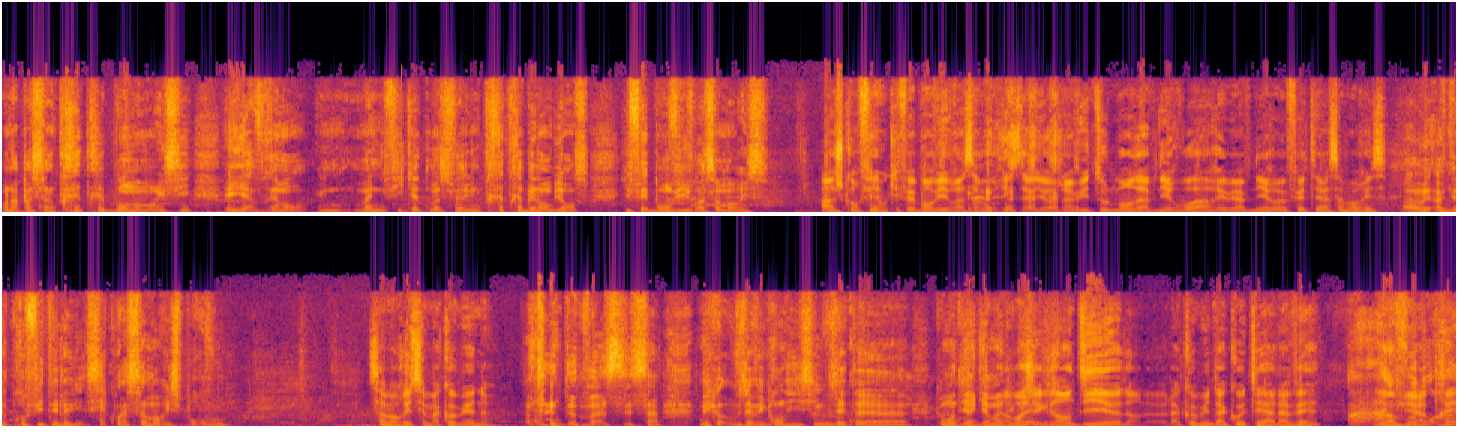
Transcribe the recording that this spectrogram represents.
on a passé un très très bon moment ici, et il y a vraiment une magnifique atmosphère, une très très belle ambiance. Il fait bon vivre à Saint-Maurice. Ah, je confirme qu'il fait bon vivre à Saint-Maurice. D'ailleurs, j'invite tout le monde à venir voir et à venir euh, fêter à Saint-Maurice. Ah oui, à venir profiter de la vie. C'est quoi Saint-Maurice pour vous? Saint-Maurice, c'est ma commune. De base, c'est ça. Mais quand vous avez grandi ici, vous êtes, euh, comment dire, un gamin Non, du moi, j'ai grandi euh, dans le- la commune d'à côté, à Lavey. Ah, et un puis Vaudois. après,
